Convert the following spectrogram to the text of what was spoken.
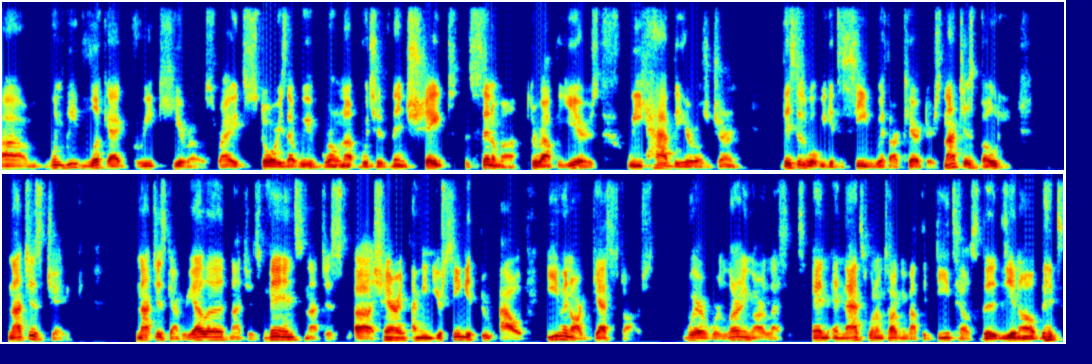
Um, when we look at greek heroes right stories that we've grown up which have then shaped the cinema throughout the years we have the hero's journey this is what we get to see with our characters, not just Bode, not just Jake, not just Gabriella, not just Vince, not just uh, Sharon. I mean, you're seeing it throughout even our guest stars where we're learning our lessons. And and that's what I'm talking about, the details. The you know, it's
